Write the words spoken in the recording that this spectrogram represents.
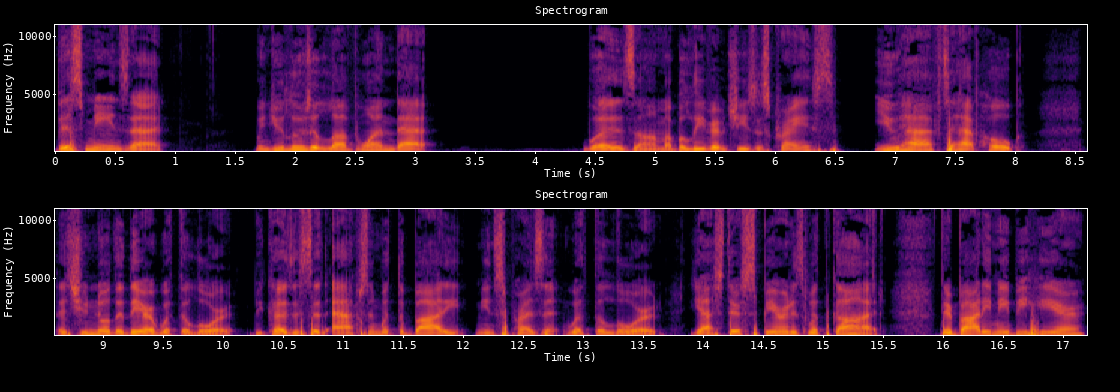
this means that when you lose a loved one that was um, a believer of Jesus Christ, you have to have hope that you know that they are with the Lord because it says absent with the body means present with the Lord. Yes, their spirit is with God. Their body may be here,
